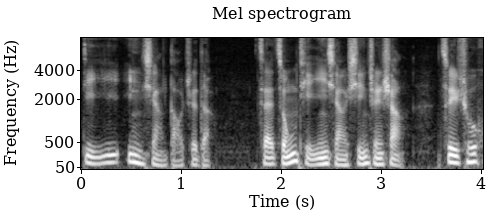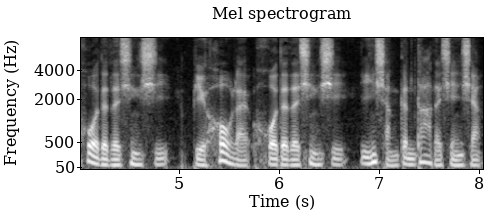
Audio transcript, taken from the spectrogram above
第一印象导致的，在总体印象形成上。最初获得的信息比后来获得的信息影响更大的现象，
